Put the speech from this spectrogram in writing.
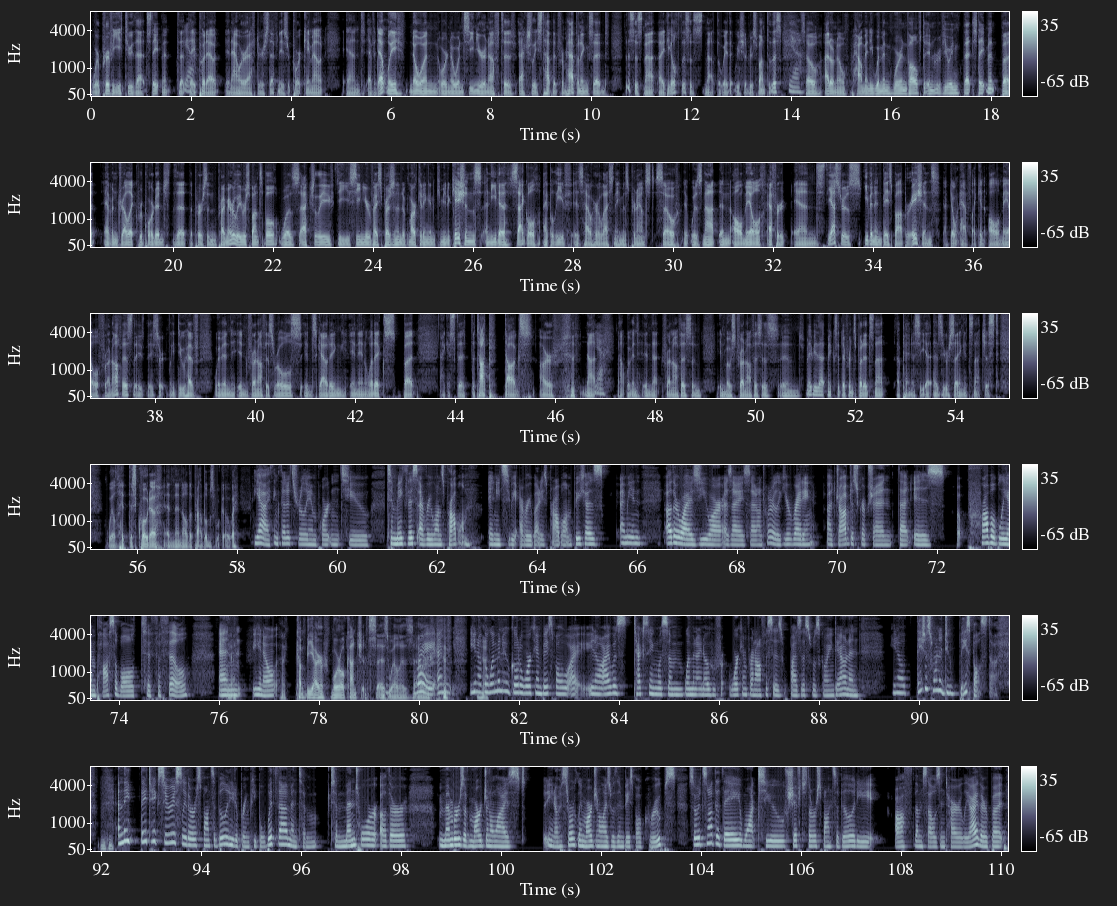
were privy to that statement that Yeah. they put out an hour after Stephanie's report came out. And evidently, no one or no one senior enough to actually stop it from happening said, This is not ideal. This is not the way that we should respond to this. Yeah. So I don't know how many women were involved in reviewing that statement, but Evan Drellich reported that the person primarily responsible was actually the senior vice president of marketing and communications, Anita Sehgal, I believe is how her last name is pronounced. So it was not an all male effort. And the Astros, even in baseball operations, don't have like an all male front office. They, they certainly do have women in front office roles, in scouting, in analytics, but I guess the, the top dogs are not Yeah. not women in that front office and in most front offices and maybe that makes a difference but it's not a panacea as you were saying it's not just we'll hit this quota and then all the problems will go away Yeah, I think that it's really important to to make this everyone's problem. It needs to be everybody's problem because I mean, otherwise you are as I said on Twitter like you're writing a job description that is probably impossible to fulfill. And you know come be our moral conscience as well as our- right. And you know Yeah. the women who go to work in baseball i you know i was texting with some women i know who fr- work in front offices as this was going down. And you know they just want to do baseball stuff Mhm. and they they take seriously their responsibility to bring people with them and to to mentor other members of marginalized you know historically marginalized within baseball groups so it's not that they want to shift the responsibility off themselves entirely either but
